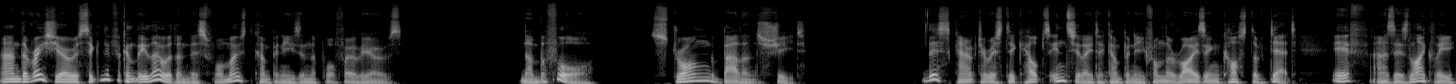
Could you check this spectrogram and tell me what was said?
and the ratio is significantly lower than this for most companies in the portfolios. Number 4. Strong balance sheet. This characteristic helps insulate a company from the rising cost of debt if, as is likely,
